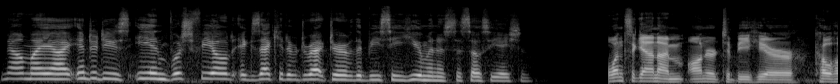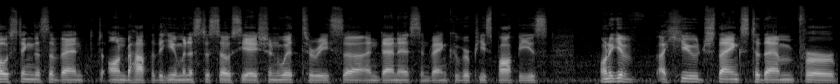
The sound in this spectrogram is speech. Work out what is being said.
Now, may I introduce Ian Bushfield, Executive Director of the BC Humanist Association. Once again, I'm honored to be here co hosting this event on behalf of the Humanist Association with Teresa and Dennis and Vancouver Peace Poppies. I want to give a huge thanks to them for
